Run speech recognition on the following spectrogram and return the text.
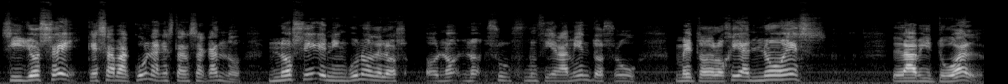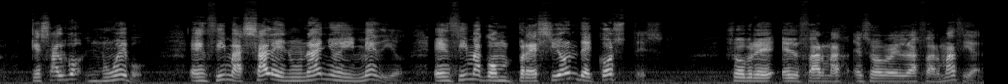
Si yo sé que esa vacuna que están sacando no sigue ninguno de los... no, no, su funcionamiento, su metodología no es la habitual, que es algo nuevo, encima sale en un año y medio, encima con presión de costes sobre, el sobre la farmacia,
